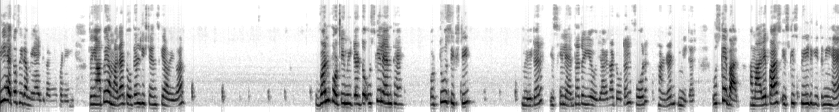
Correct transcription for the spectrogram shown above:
दी है तो फिर हमें ऐड करनी पड़ेगी तो यहाँ पे हमारा टोटल डिस्टेंस क्या होगा 140 मीटर तो उसकी लेंथ है और 260 मीटर इसकी लेंथ है तो ये हो जाएगा टोटल 400 मीटर उसके बाद हमारे पास इसकी स्पीड कितनी है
